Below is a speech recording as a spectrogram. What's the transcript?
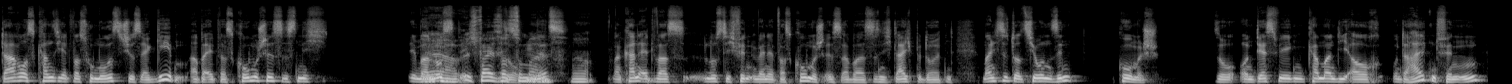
daraus kann sich etwas Humoristisches ergeben, aber etwas Komisches ist nicht immer ja, lustig. ich weiß, was So, du ne? meinst. Ja. Man kann etwas lustig finden, wenn etwas komisch ist, aber es ist nicht gleichbedeutend. Manche Situationen sind komisch. So, und deswegen kann man die auch unterhalten finden.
